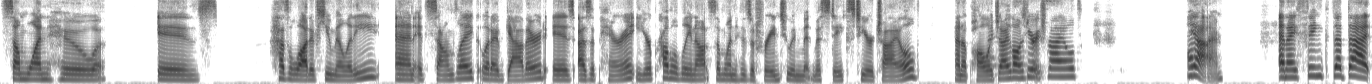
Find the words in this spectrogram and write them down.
someone who is has a lot of humility. And it sounds like what i've gathered is as a parent you're probably not someone who's afraid to admit mistakes to your child and apologize to your child. Oh, yeah. And i think that that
